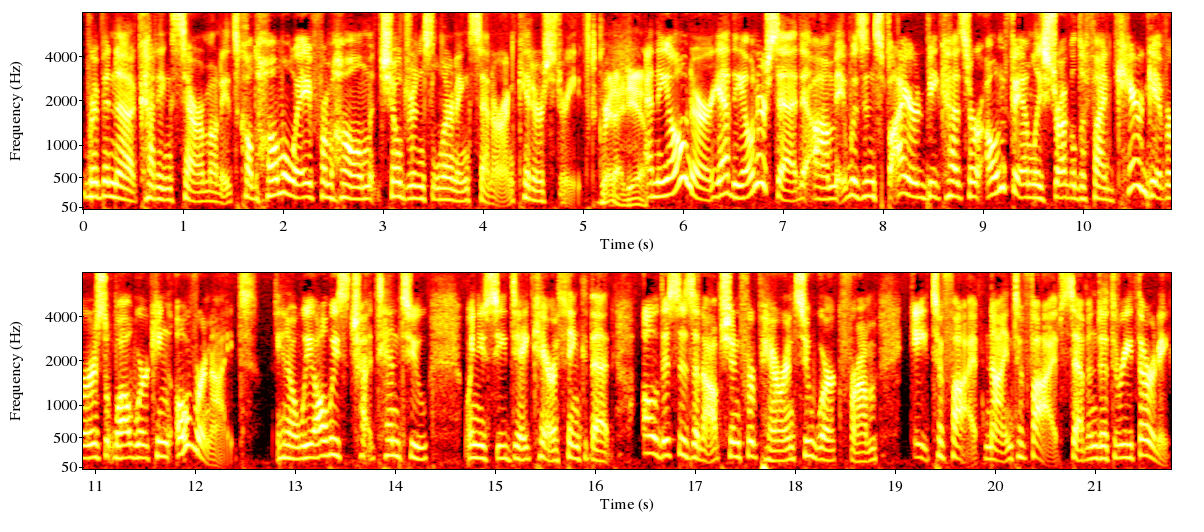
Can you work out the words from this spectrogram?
ribbon uh, cutting ceremony. It's called Home Away from Home Children's Learning Center on Kidder Street. It's a great idea. And the owner, yeah, the owner said um, it was inspired because her own family struggled to find caregivers while working overnight. You know, we always try, tend to, when you see daycare, think that, oh, this is an option for parents who work from 8 to 5, 9 to 5, 7 to 3.30.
